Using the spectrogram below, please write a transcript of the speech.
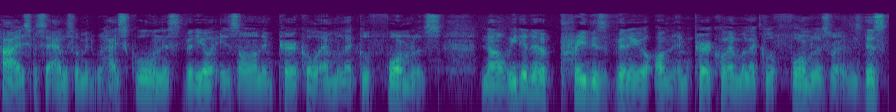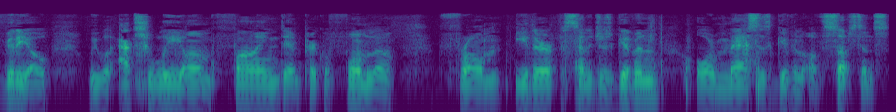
Hi, this is Mr. Adams from Midwood High School, and this video is on empirical and molecular formulas. Now, we did a previous video on empirical and molecular formulas. Right? In this video, we will actually um, find the empirical formula from either percentages given or masses given of substance.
